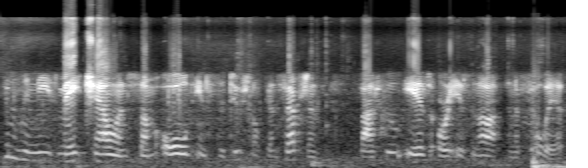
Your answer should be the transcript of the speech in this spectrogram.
even when these may challenge some old institutional conceptions about who is or is not an affiliate.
